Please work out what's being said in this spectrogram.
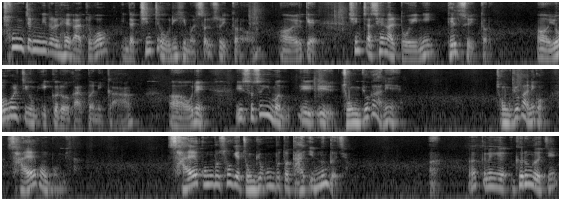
총정리를 해가지고 이제 진짜 우리 힘을 쓸 수 있도록 어, 이렇게 진짜 생활 도인이 될 수 있도록 어, 요걸 지금 이끌어 갈 거니까 어, 우리 이 스승님은 이, 이 종교가 아니에요. 종교가 아니고 사회 공부입니다. 사회 공부 속에 종교 공부도 다 있는 거죠. 어, 어, 그런 게 그런 거지.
